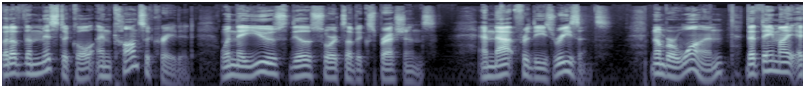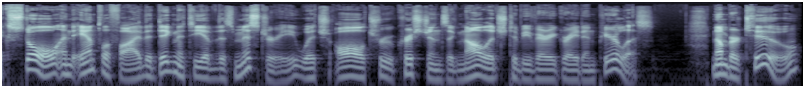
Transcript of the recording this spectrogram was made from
but of the mystical and consecrated, when they used those sorts of expressions, and that for these reasons. Number one, that they might extol and amplify the dignity of this mystery, which all true Christians acknowledge to be very great and peerless. Number two,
